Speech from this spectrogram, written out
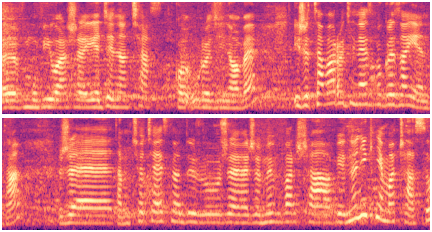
e, wmówiła, że jedzie na ciastko urodzinowe i że cała rodzina jest w ogóle zajęta, że tam ciocia jest na dyżurze, że my w Warszawie, no nikt nie ma czasu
